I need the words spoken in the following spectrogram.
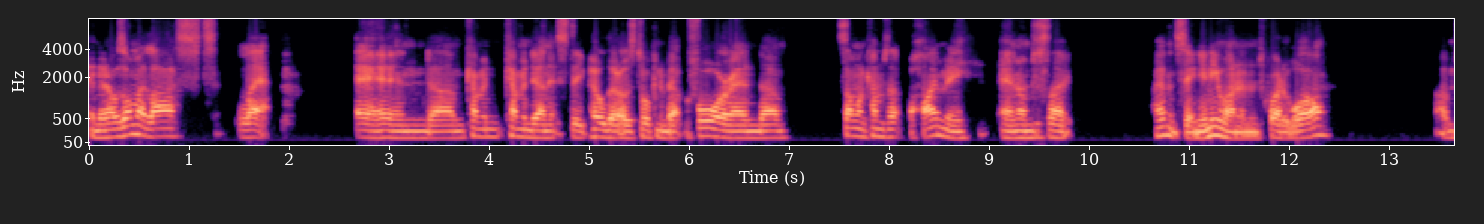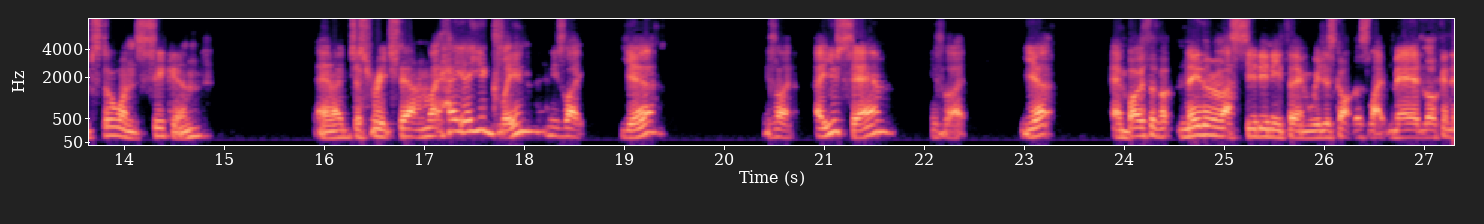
and then I was on my last lap and um, coming coming down that steep hill that I was talking about before, and um, someone comes up behind me, and I'm just like, I haven't seen anyone in quite a while. I'm still in second, and I just reached out. I'm like, Hey, are you Glenn? And he's like, Yeah. He's like, Are you Sam? He's like, Yeah. And both of neither of us said anything. We just got this like mad look in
